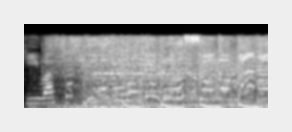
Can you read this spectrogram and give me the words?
時はさくをでるそのまま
